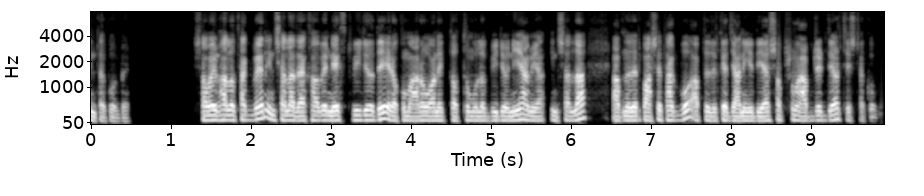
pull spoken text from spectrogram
চিন্তা করবেন। সবাই ভালো থাকবেন। ইনশাল্লাহ দেখা হবে নেক্সট ভিডিওতে এরকম আরও অনেক তথ্যমূলক ভিডিও নিয়ে আমি ইনশাল্লাহ আপনাদের পাশে থাকব। আপনাদেরকে জানিয়ে দেওয়ার, সবসময় আপডেট দেওয়ার চেষ্টা করব।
